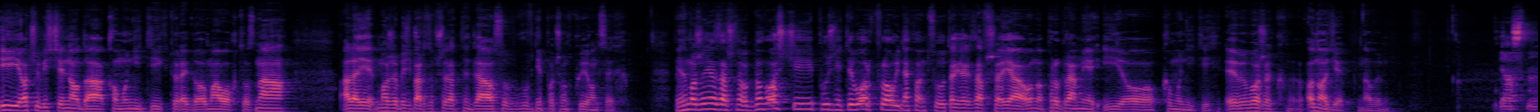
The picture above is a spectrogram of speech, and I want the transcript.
i oczywiście Noda Community, którego mało kto zna, ale może być bardzo przydatny dla osób głównie początkujących. Więc może ja zacznę od nowości, później ty workflow i na końcu, tak jak zawsze, ja o programie i o community. Yy, Może o Nodzie nowym. Jasne.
